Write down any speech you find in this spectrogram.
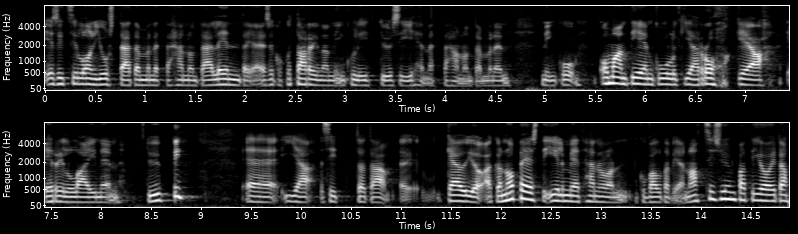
Ja sitten silloin just tämä tämmöinen, että hän on tämä lentäjä, ja se koko tarina niin kuin liittyy siihen, että hän on tämmöinen niin kuin oman tien kulkija, rohkea, erilainen tyyppi. Ja sitten tota, käy jo aika nopeasti ilmi, että hänellä on niin valtavia natsisympatioita,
